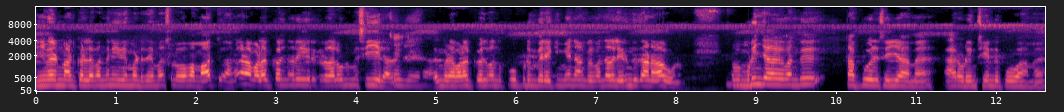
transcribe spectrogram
இனிவரும் நாட்களில் வந்து நீதிமன்றத்தை மாதிரி சுலபமாக மாற்றுவாங்க ஆனால் வழக்குகள் நிறைய இருக்கிறதால ஒன்றுமே செய்யல. எங்களோட வழக்குகள் வந்து கூப்பிடும் வரைக்குமே நாங்கள் வந்து அதில் இருந்து தான் ஆகணும். அப்போ முடிஞ்ச வந்து தப்புகள் செய்யாமல் யாரோடையும் சேர்ந்து போகாமல்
